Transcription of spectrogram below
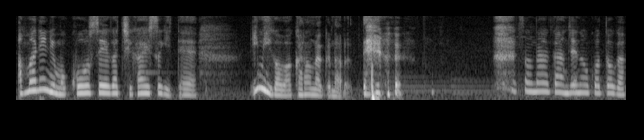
あまりにも構成が違いすぎて意味がわからなくなるっていう。そんな感じのことが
